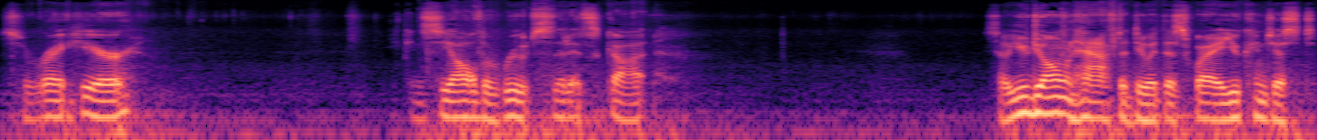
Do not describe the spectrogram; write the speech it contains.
So right here, you can see all the roots that it's got. So you don't have to do it this way. You can just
